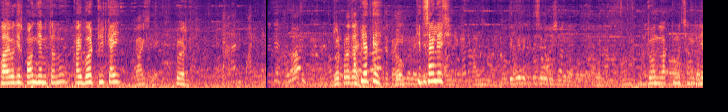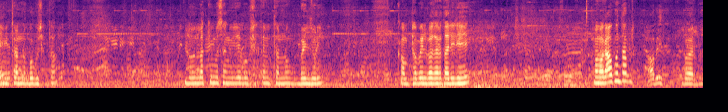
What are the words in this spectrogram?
पाय वगैरे पाहून घ्या मित्रांनो. काही बट फीट काही? बर. जोड कोणाचा आपल्यात काय? किती सांगले याची? ते पहिलं किती पैसे दोन लाख सांगलेली आहे मित्रांनो बघू शकता. दोन लाख किंमत सांगलेली आहे बघू शकता मित्रांनो बैलजोडी. कामठा बैल बाजारात आलेली आहे. मामा गाव कोणतं आपलं? बाबळी. बर बर.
